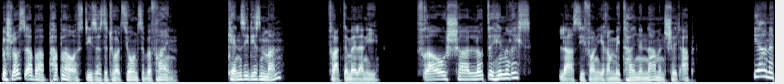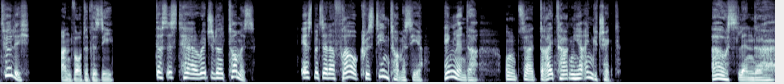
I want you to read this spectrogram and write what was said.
beschloss aber, Papa aus dieser Situation zu befreien. Kennen Sie diesen Mann? fragte Melanie. Frau Charlotte Hinrichs? las sie von ihrem metallenen Namensschild ab. Ja, natürlich, antwortete sie. Das ist Herr Reginald Thomas. Er ist mit seiner Frau Christine Thomas hier, Engländer, und seit drei Tagen hier eingecheckt. Ausländer,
